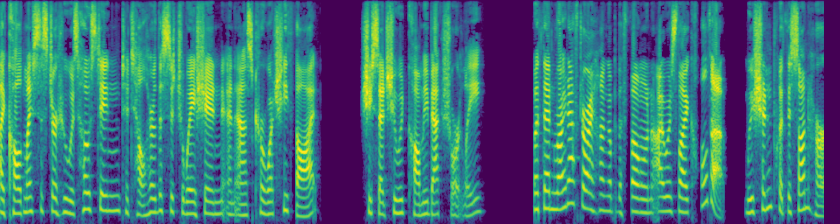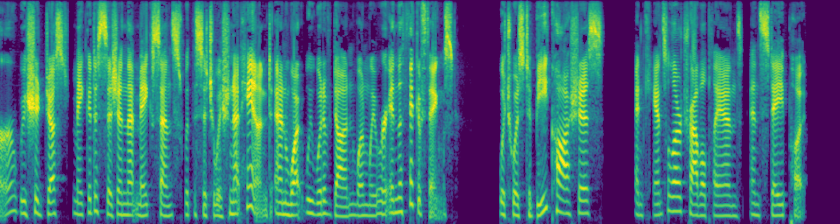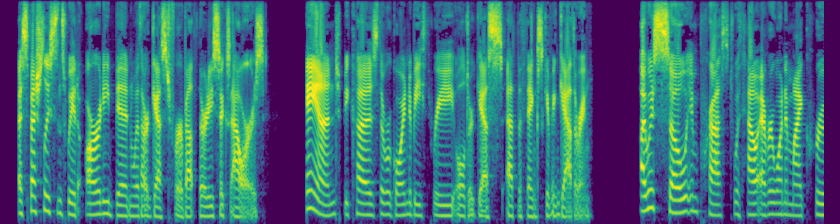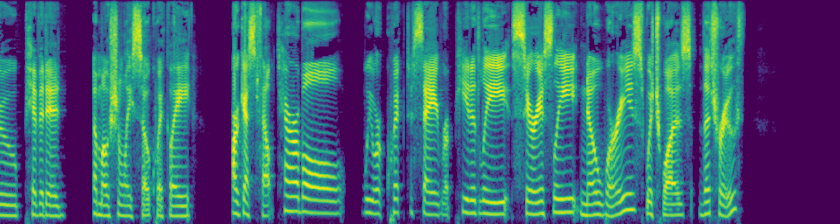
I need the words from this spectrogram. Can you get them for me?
I called my sister who was hosting to tell her the situation and ask her what she thought. She said she would call me back shortly. But then, right after I hung up the phone, I was like, hold up. We shouldn't put this on her. We should just make a decision that makes sense with the situation at hand and what we would have done when we were in the thick of things which was to be cautious and cancel our travel plans and stay put, especially since we had already been with our guest for about 36 hours, and because there were going to be three older guests at the Thanksgiving gathering. I was so impressed with how everyone in my crew pivoted emotionally so quickly. Our guest felt terrible. We were quick to say repeatedly, seriously, no worries, which was the truth.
